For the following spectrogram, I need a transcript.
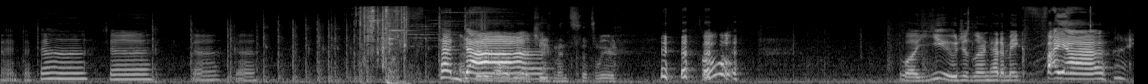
Da, da, da, da, da, da. I'm getting all your achievements. That's weird. Oh, well, you just learned how to make fire. nice.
